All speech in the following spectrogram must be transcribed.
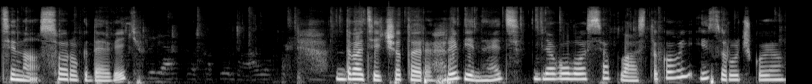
Ціна 49. 24 гривінець для волосся, пластиковий із ручкою.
